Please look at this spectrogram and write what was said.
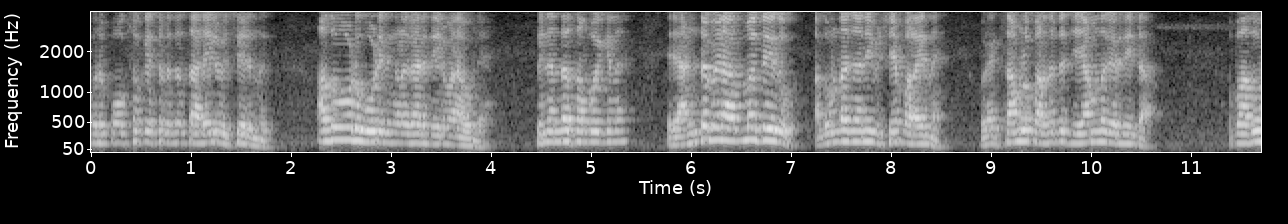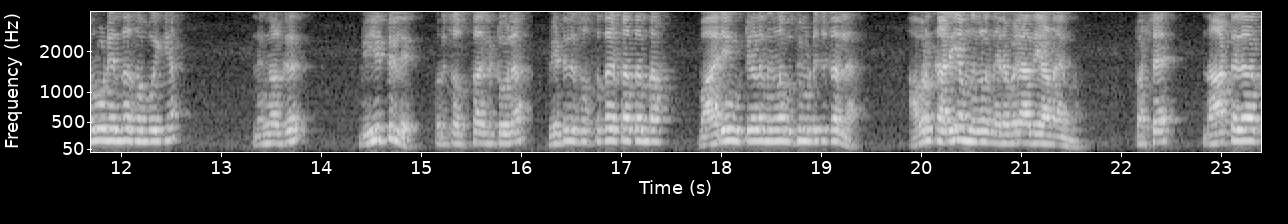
ഒരു പോക്സോ കേസ് എടുത്ത് തലയിൽ വെച്ച് തരുന്നത്. അതോടുകൂടി നിങ്ങളുടെ കാര്യം തീരുമാനമാവില്ലേ പിന്നെന്താ സംഭവിക്കുന്നത് രണ്ടുപേർ ആത്മഹത്യ ചെയ്തു. അതുകൊണ്ടാണ് ഞാൻ ഈ വിഷയം പറയുന്നത് ഒരു എക്സാമ്പിൾ പറഞ്ഞിട്ട് ചെയ്യാമെന്ന് കരുതിയിട്ടാ. അപ്പോൾ അതോടുകൂടി എന്താ സംഭവിക്കുക നിങ്ങൾക്ക് വീട്ടിൽ ഒരു സ്വസ്ഥത കിട്ടൂല. വീട്ടിൽ സ്വസ്ഥത കിട്ടാത്ത എന്താ? ഭാര്യയും കുട്ടികളെ നിങ്ങളെ ബുദ്ധിമുട്ടിച്ചിട്ടല്ല. അവർക്കറിയാം നിങ്ങൾ നിരപരാധിയാണ് എന്ന്. പക്ഷേ നാട്ടുകാർ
